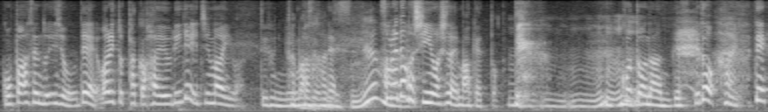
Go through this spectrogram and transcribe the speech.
5%以上で割と高派寄りで一枚岩っていうふうに見えますよね、ね、それでも信用しないマーケットっていうことなんですけど、はい、で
